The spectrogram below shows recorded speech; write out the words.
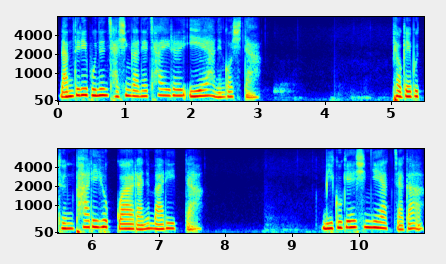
남들이 보는 자신 간의 차이를 이해하는 것이다. 벽에 붙은 파리 효과라는 말이 있다. 미국의 심리학자가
